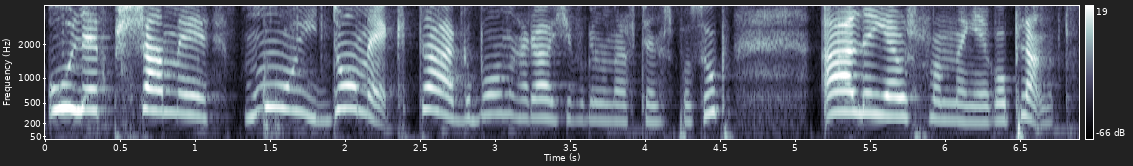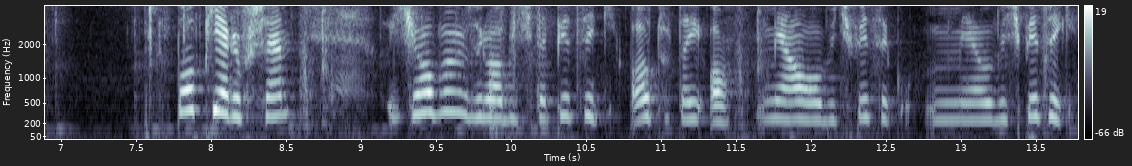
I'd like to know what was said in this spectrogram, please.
ulepszamy mój domek, tak, bo na razie wygląda w ten sposób, ale ja już mam na niego plan. Po pierwsze, chciałbym zrobić te piecyki, o tutaj, o, miało być piecyku, miały być piecyki.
